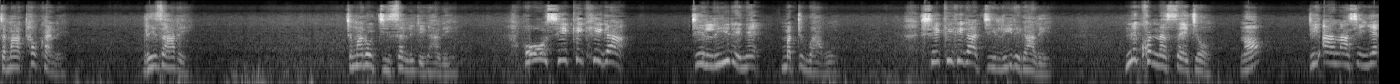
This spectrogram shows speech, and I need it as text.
ကျမထောက်ခံတယ်လေးစားတယ်ကျမတို့ကြည်ဆက်လေးတွေကလေဟိုးစီခိခိကဂျီလီတွေနဲ့မတူပါဘူးစီခိခိကဂျီလီတွေကလေ နှစ်80ကျော်နော်ဒီအာနာရှင်ရဲ့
